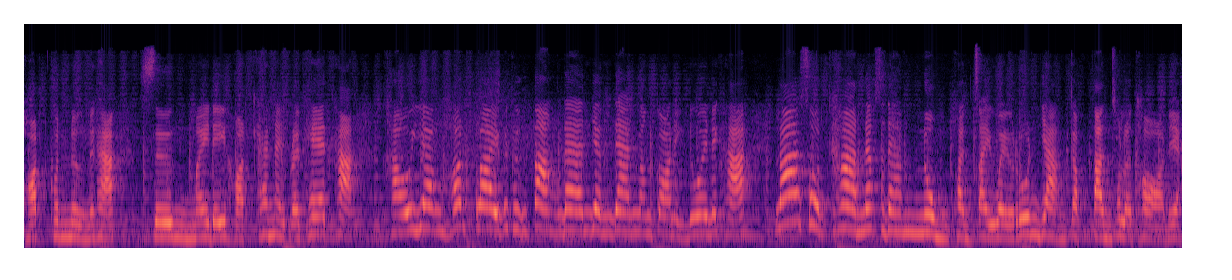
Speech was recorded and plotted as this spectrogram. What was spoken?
ฮอตคนหนึ่งนะคะ ซึ่งไม่ได้ฮอตแค่ในประเทศค่ะเขายังฮอตไกลไปถึงต่างแดนอย่างแดนมังกรอีกด้วยนะคะ ล่าสุดค่ะนักแสดงหนุ่มขวัญใจวัยรุ่นอย่างกัปตันชลทรเนี่ย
